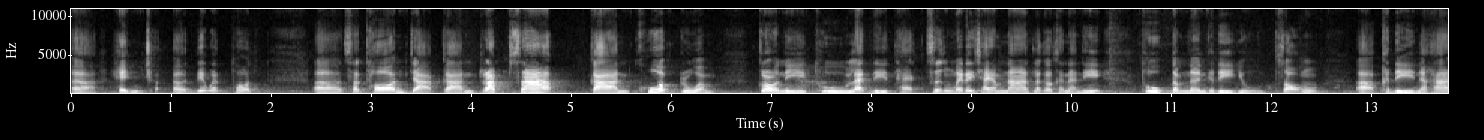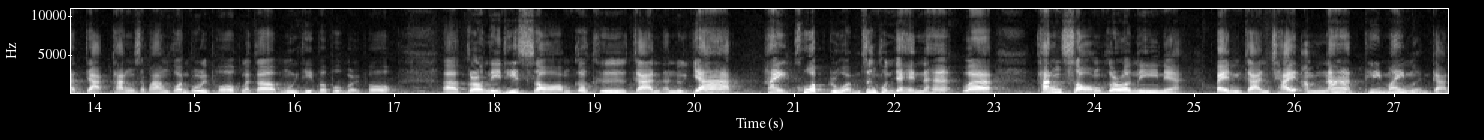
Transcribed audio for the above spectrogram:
เอ่อเห็นเอ่อเรียกว่าโทษ เอ่อสะท้อนจากการรับทราบการควบรวม กรณี True และ d t แทซึ่งไม่ได้ใช้อำนาจ แล้วก็ขณะนี้ถูกดำเนินคดีอยู่2อ่าคดีนะคะจากทั้งสภาองค์กรผู้บริโภค แล้วก็มูลที่เพื่อผู้บริโภค กรณีที่ 2 ก็คือการอนุญาตให้ควบรวม ซึ่งคุณจะเห็นนะฮะว่าทั้งสองกรณีเนี่ยเป็นการใช้อำนาจที่ไม่เหมือนกัน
